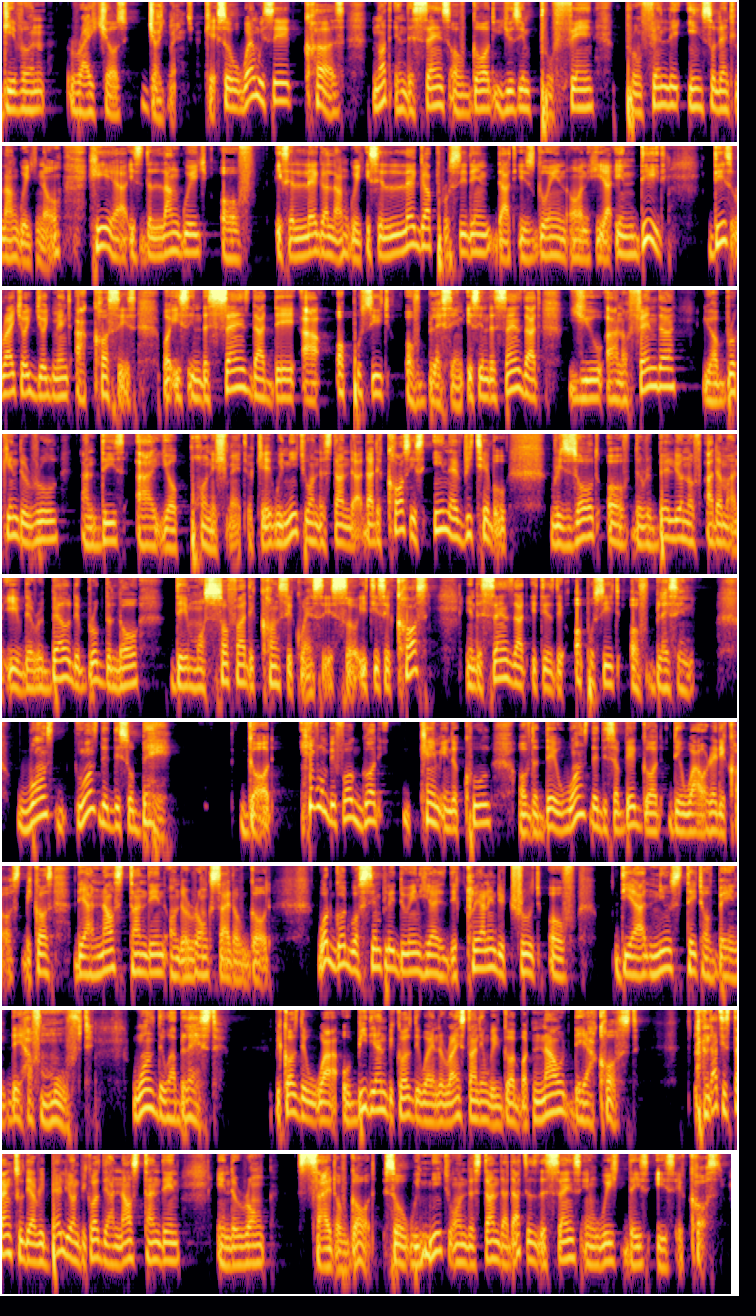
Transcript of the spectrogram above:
given righteous judgment. Okay, so when we say curse, not in the sense of God using profane, profanely insolent language, no. Here is the language of it's a legal language. It's a legal proceeding that is going on here. Indeed, these righteous judgments are curses, but it's in the sense that they are opposite of blessing. It's in the sense that you are an offender, you have broken the rule, and these are your punishment. Okay, we need to understand that that the curse is inevitable result of the rebellion of Adam and Eve. They rebelled, they broke the law, they must suffer the consequences. So it is a curse in the sense that it is the opposite of blessing. Once once they disobey God, even before God came in the cool of the day, once they disobeyed God, they were already cursed because they are now standing on the wrong side of God. What God was simply doing here is declaring the truth of their new state of being. They have moved. Once they were blessed because they were obedient, because they were in the right standing with God, but now they are cursed. And that is thanks to their rebellion because they are now standing in the wrong side of God. So we need to understand that that is the sense in which this is a cause.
